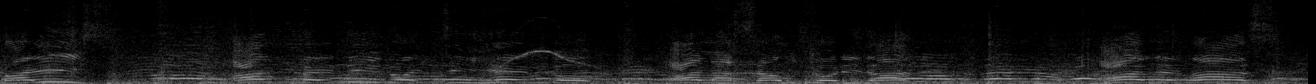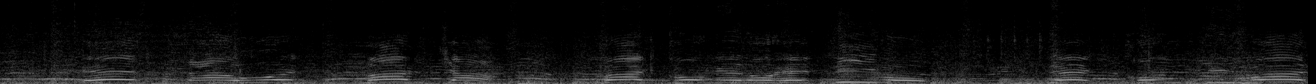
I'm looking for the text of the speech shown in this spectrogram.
país han venido exigiendo a las autoridades. Además, esta marcha va con el objetivo de continuar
